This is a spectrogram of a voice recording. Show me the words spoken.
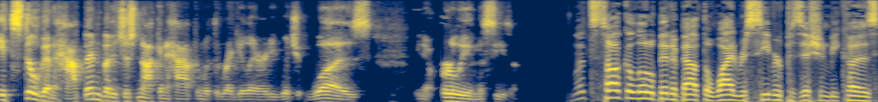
it's still going to happen, but it's just not going to happen with the regularity which it was, you know, early in the season. Let's talk a little bit about the wide receiver position because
